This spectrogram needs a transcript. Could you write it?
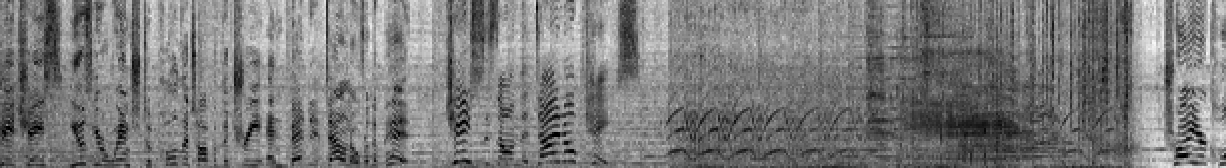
Okay, Chase, use your winch to pull the top of the tree and bend it down over the pit. Chase is on the dino case. Try your claw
